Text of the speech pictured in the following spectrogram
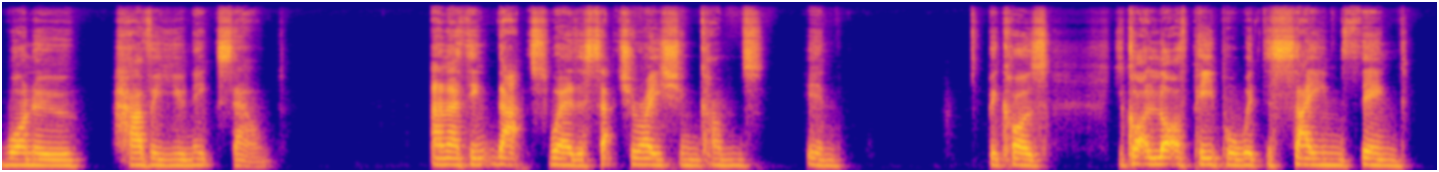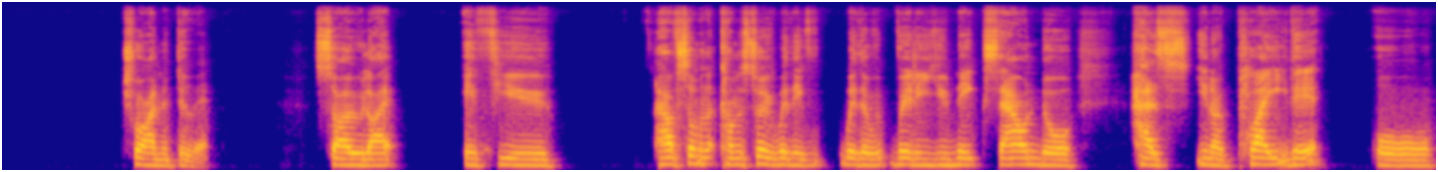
want to have a unique sound. And I think that's where the saturation comes in because you've got a lot of people with the same thing trying to do it. So, like, if you have someone that comes through with a, with a really unique sound or has, you know, played it or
